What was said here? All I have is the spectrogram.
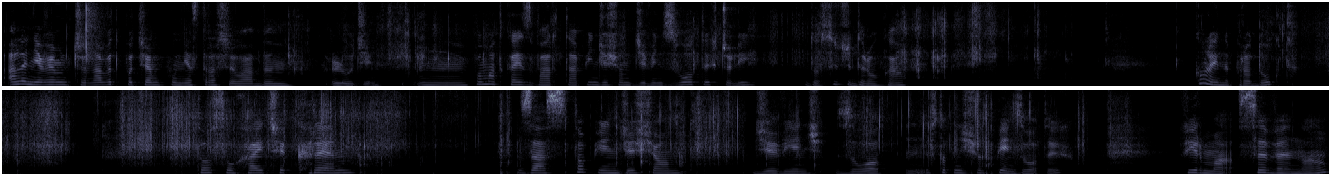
Ale nie wiem, czy nawet po ciemku nie straszyłabym ludzi. Mm, pomadka jest warta 59 zł, czyli dosyć droga. Kolejny produkt to słuchajcie, krem za 159 zł, 155 zł. Firma Sevena.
